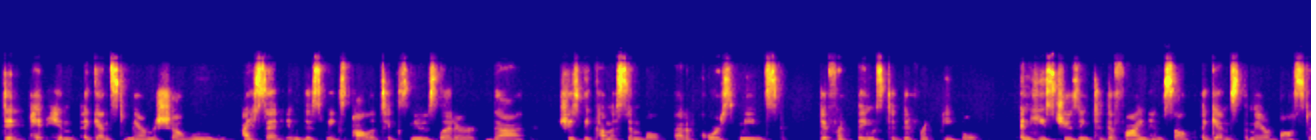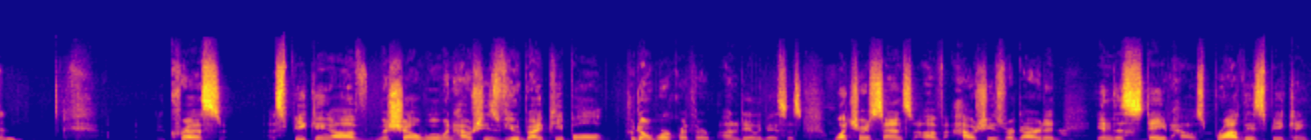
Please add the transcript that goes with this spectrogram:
did pit him against Mayor Michelle Wu. I said in this week's politics newsletter that she's become a symbol. That, of course, means different things to different people and he's choosing to define himself against the mayor of Boston. Chris, Speaking of Michelle Wu and how she's viewed by people who don't work with her on a daily basis, what's your sense of how she's regarded in the state house, broadly speaking,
